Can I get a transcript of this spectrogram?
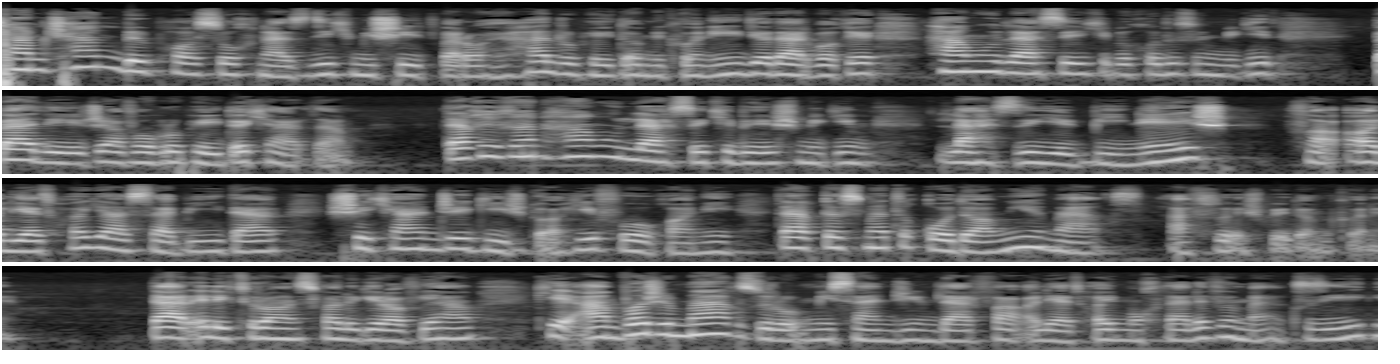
کم کم به پاسخ نزدیک میشید و راه حل رو پیدا می‌کنید یا در واقع همون لحظه که به خودتون میگید بله جواب رو پیدا کردم دقیقا همون لحظه که بهش میگیم لحظه بینش فعالیت های عصبی در شکنج گیجگاهی فوقانی در قسمت قدامی مغز افزایش پیدا می‌کنه. در الکتروانسفالوگرافی هم که امواج مغز رو میسنجیم در فعالیت های مختلف مغزی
